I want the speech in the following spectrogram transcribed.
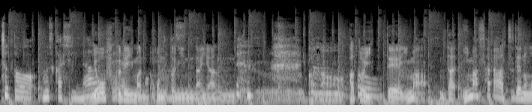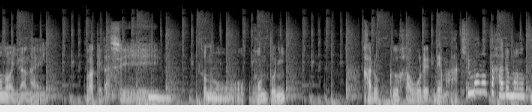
ちょっと難しいな洋服で今本当に悩んでるかな。かといって今だ今更厚手のものはいらないわけだし、その本当に軽く羽織れる。でも秋物と春物って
